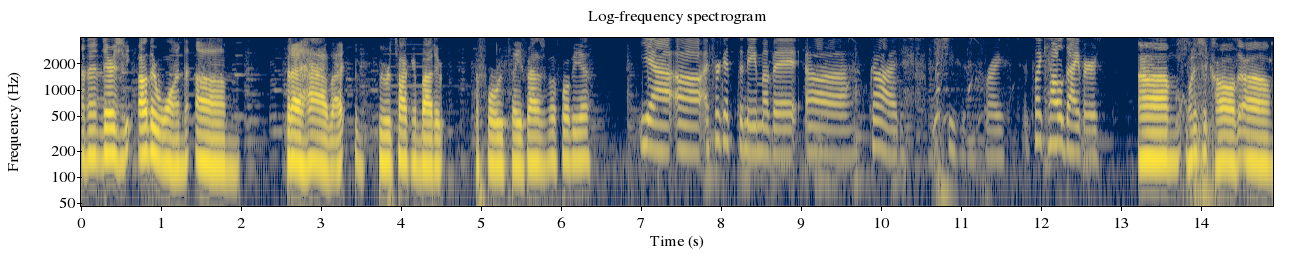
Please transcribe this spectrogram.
and then there's the other one um, that I have. I we were talking about it before we played Phasmophobia. Yeah, uh, I forget the name of it. Uh, God, Jesus Christ. It's like Helldivers. Um, what is it called? Um,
